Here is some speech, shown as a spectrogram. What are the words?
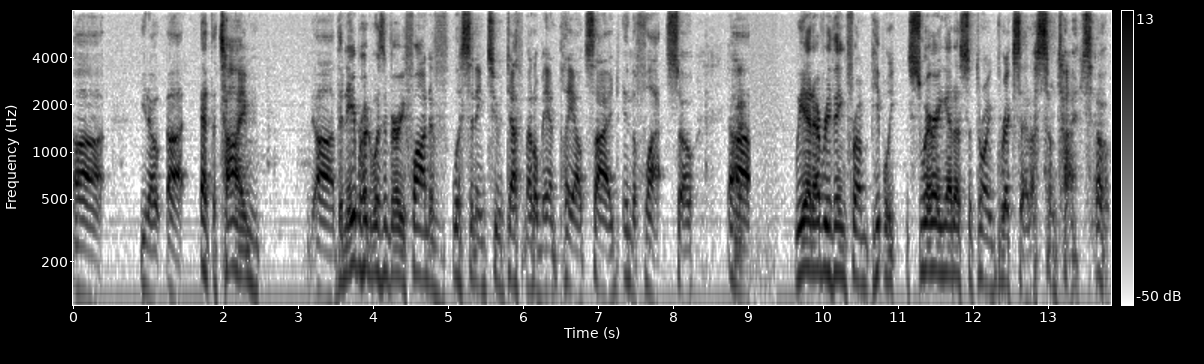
Uh, you know, uh, at the time, uh, the neighborhood wasn't very fond of listening to a death metal band play outside in the flats. So uh, we had everything from people swearing at us to throwing bricks at us sometimes. So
